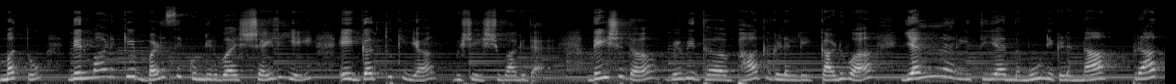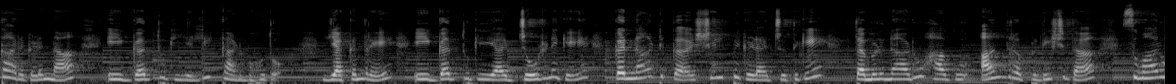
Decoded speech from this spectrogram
ಮತ್ತು ನಿರ್ಮಾಣಕ್ಕೆ ಬಳಸಿಕೊಂಡಿರುವ ಶೈಲಿಯೇ ಈ ಗದ್ದುಗೆಯ ವಿಶೇಷವಾಗಿದೆ. ದೇಶದ ವಿವಿಧ ಭಾಗಗಳಲ್ಲಿ ಕಾಣುವ ಎಲ್ಲ ರೀತಿಯ ನಮೂನೆಗಳನ್ನ, ಪ್ರಾಕಾರಗಳನ್ನ ಈ ಗದ್ದುಗೆಯಲ್ಲಿ ಕಾಣಬಹುದು. ಯಾಕಂದ್ರೆ ಈ ಗದ್ದುಗೆಯ ಜೋಡಣೆಗೆ ಕರ್ನಾಟಕ ಶಿಲ್ಪಿಗಳ ಜೊತೆಗೆ ತಮಿಳುನಾಡು ಹಾಗೂ ಆಂಧ್ರ ಪ್ರದೇಶದ ಸುಮಾರು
